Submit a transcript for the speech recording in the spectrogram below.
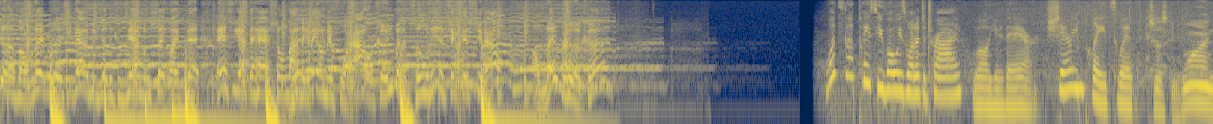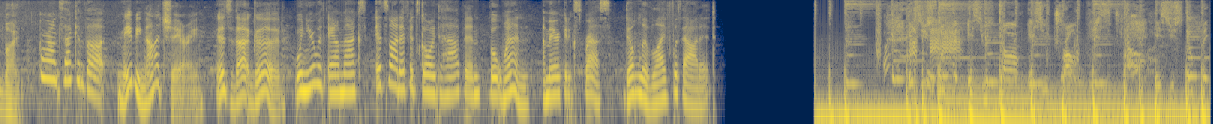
Woo, cuz on neighborhood, she gotta be jelly, cause jam them shake like that. And she got the hash on lock, nigga. They on there for an hour, cuz. You better tune in, check that shit out. On neighborhood, cuz. What's that place you've always wanted to try? Well, you're there, sharing plates with, Just one bite. or on second thought, maybe not sharing. It's that good. When you're with Amex, it's not if it's going to happen, but when. American Express. Don't live life without it. Is you dumb? Is you drunk? Is you stupid?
